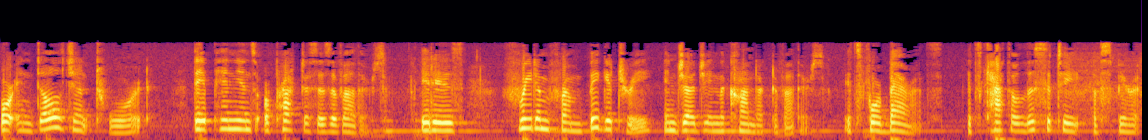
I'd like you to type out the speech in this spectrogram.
or indulgent toward the opinions or practices of others. It is freedom from bigotry in judging the conduct of others. It's forbearance. It's catholicity of spirit.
